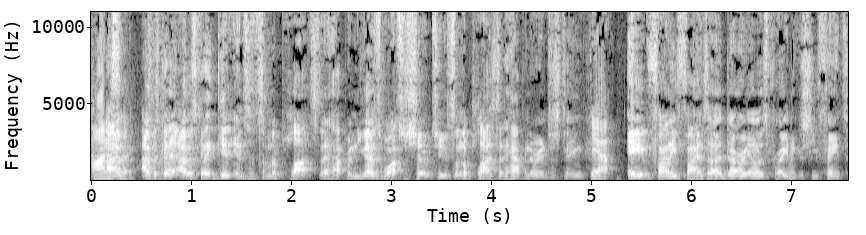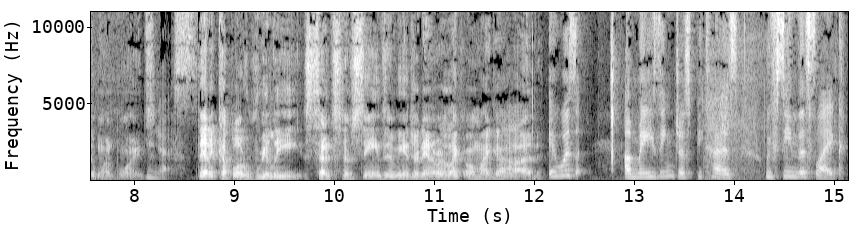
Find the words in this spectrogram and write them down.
Honestly. I'm- I was gonna, I was gonna get into some of the plots that happened. You guys watch the show too. Some of the plots that happened are interesting. Yeah. Abe finally finds out Dariella's pregnant because she faints at one point. Yes. They had a couple of really sensitive scenes, and me and Jordana were like, "Oh my god." It was amazing just because we've seen this like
